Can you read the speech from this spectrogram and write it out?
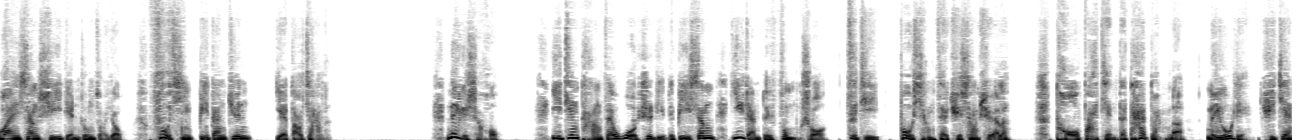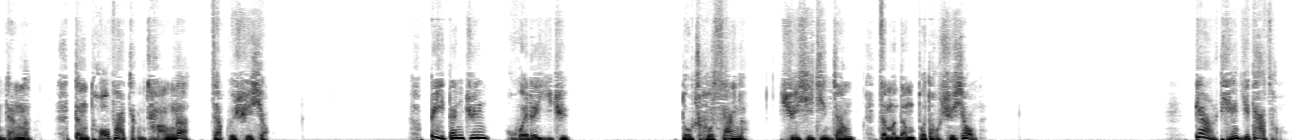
晚上十一点钟左右，父亲毕丹军也到家了。那个时候，已经躺在卧室里的毕生依然对父母说自己不想再去上学了，头发剪得太短了，没有脸去见人了，等头发长长了再回学校。毕丹君回了一句：“都初三了，学习紧张，怎么能不到学校呢？”第二天一大早，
